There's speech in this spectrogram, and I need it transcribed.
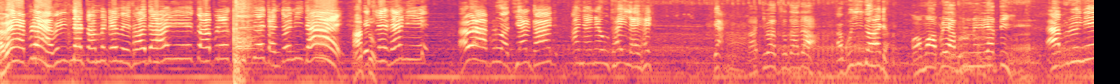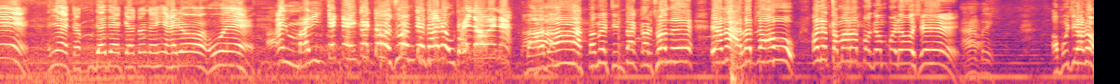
હવે આપણે આવી રીતના ટોમેટો વેચવા જાય ને તો આપણે કોઈ ધંધો નહીં થાય. હા. એટલે છે ને હવે આપણું હથિયાર ગાડ અને એને ઉઠાઈ લાય હે. સાચી વાત છે દાદા. અભુજી હાડો. આમાં આપણે આબરૂ નહીં રહેતી. આબરૂ ની અહીંયા ટકુ દાદા કહેતો નહીં હાડ્યો ઓએ અને મારી ઇજ્જત નહીં કરતો શું સમજે તારે ઉઠાઈ લાવે ને દાદા તમે ચિંતા કરશો ને એના હાલત લાવું. અને તમારા પગમ પડ્યો છે હા ભાઈ. અબુજી હાડો.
